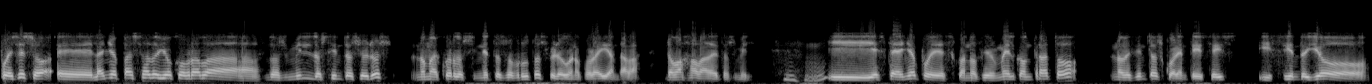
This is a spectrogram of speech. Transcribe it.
Pues eso, el año pasado yo cobraba 2.200 euros, no me acuerdo si netos o brutos, pero bueno, por ahí andaba, no bajaba de 2.000. Y este año, pues cuando firmé el contrato, 946, y siendo yo,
